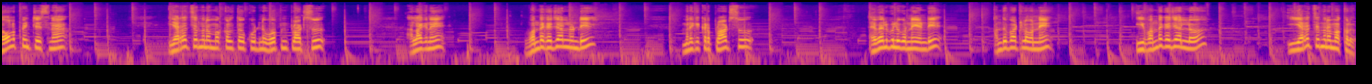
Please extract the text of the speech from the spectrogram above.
డెవలప్మెంట్ చేసిన ఎర్రచందన మొక్కలతో కూడిన ఓపెన్ ప్లాట్స్ అలాగనే వంద గజాల నుండి మనకి ఇక్కడ ప్లాట్స్ అవైలబుల్గా ఉన్నాయండి. అందుబాటులో ఉన్నాయి. ఈ వంద గజాల్లో ఈ ఎర్రచందన మొక్కలు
